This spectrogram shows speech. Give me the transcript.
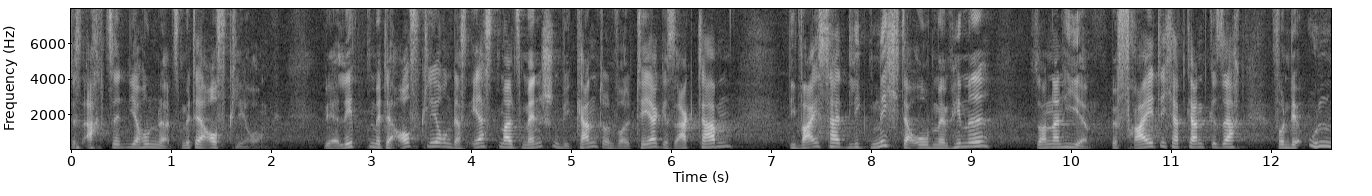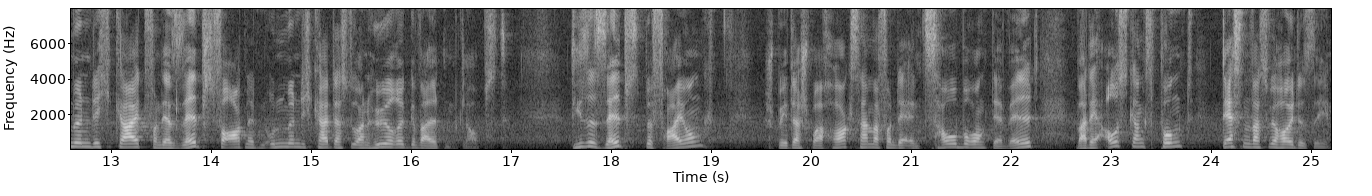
des 18. Jahrhunderts mit der Aufklärung. Wir erlebten mit der Aufklärung, dass erstmals Menschen wie Kant und Voltaire gesagt haben, die Weisheit liegt nicht da oben im Himmel, sondern hier. Befreit dich, hat Kant gesagt, von der Unmündigkeit, von der selbstverordneten Unmündigkeit, dass du an höhere Gewalten glaubst. Diese Selbstbefreiung, später sprach Horkheimer von der Entzauberung der Welt, war der Ausgangspunkt dessen, was wir heute sehen.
